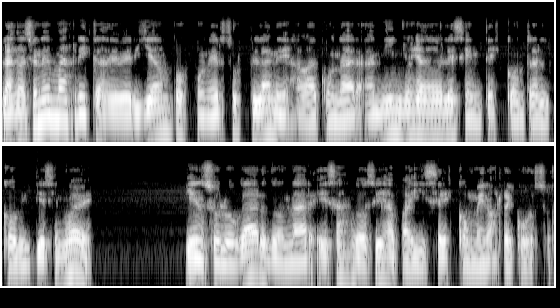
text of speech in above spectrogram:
Las naciones más ricas deberían posponer sus planes a vacunar a niños y adolescentes contra el COVID-19 y en su lugar donar esas dosis a países con menos recursos.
